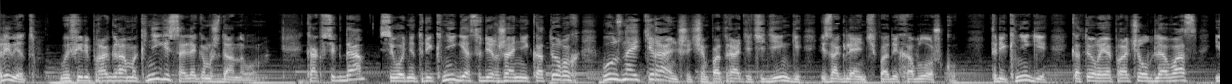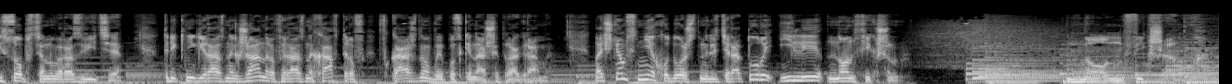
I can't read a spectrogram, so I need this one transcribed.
Привет! В эфире программа «Книги» с Олегом Ждановым. Как всегда, сегодня три книги, о содержании которых вы узнаете раньше, чем потратите деньги и заглянете под их обложку. Три книги, которые я прочел для вас и собственного развития. Три книги разных жанров и разных авторов в каждом выпуске нашей программы. Начнем с нехудожественной литературы или нон-фикшн. Нон-фикшн.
